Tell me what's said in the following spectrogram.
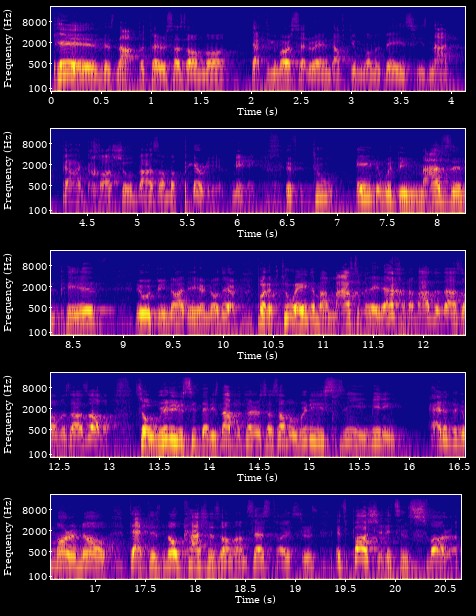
Piv is not B'teres Hazama. That the Gemara said around Af Gimel Amid Beis, he's not Bad Chashu Bazama, period. Meaning, if two Adam would be Mazim Piv, it would be neither here nor there. But if two Adam are Mazim and Eidechan, Avada Hazama is Hazama. So where do you see that he's not B'teres Hazama? Where do you see, meaning, how did the Gemara know that there's no kasha zamam? Says Toysers. It's poshut. It's in svara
